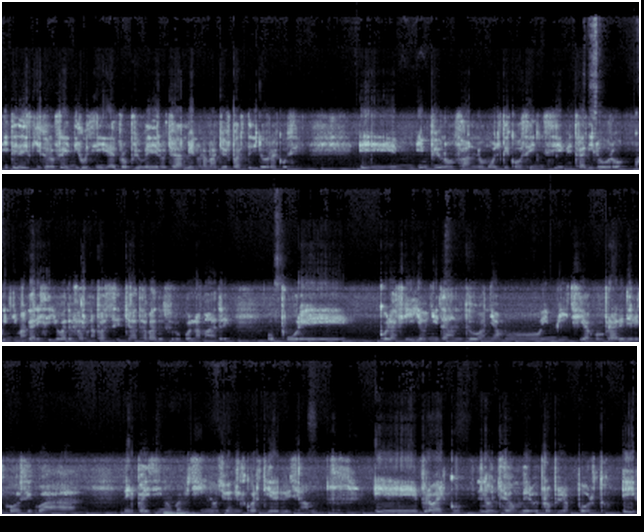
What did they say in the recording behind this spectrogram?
i tedeschi sono freddi così, è proprio vero, cioè almeno la maggior parte di loro è così. E in più non fanno molte cose insieme tra di loro, quindi magari se io vado a fare una passeggiata vado solo con la madre, oppure con la figlia ogni tanto andiamo in bici a comprare delle cose qua nel paesino mm-hmm. qua vicino, cioè nel quartiere dove siamo. E, però ecco, non c'è un vero e proprio rapporto e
